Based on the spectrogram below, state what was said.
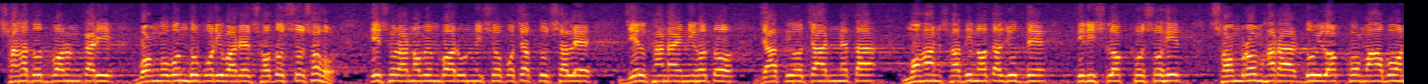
শাহাদত বরণকারী বঙ্গবন্ধু পরিবারের সদস্য সহ তেসরা নভেম্বর উনিশশো পঁচাত্তর সালে জেলখানায় নিহত জাতীয় চার নেতা মহান স্বাধীনতা যুদ্ধে তিরিশ লক্ষ শহীদ, সম্ভ্রমহারা দুই লক্ষ মা বোন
